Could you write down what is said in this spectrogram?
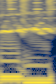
Thank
